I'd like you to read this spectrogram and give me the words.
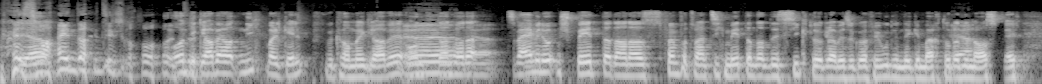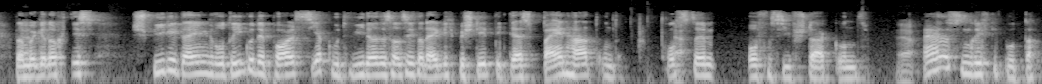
Es ja. war eindeutig rot. Und ich glaube, er hat nicht mal gelb bekommen, glaube ich. Ja, und dann hat er ja. zwei Minuten später dann aus 25 Metern dann das Siegtor, glaube ich, sogar für Udine gemacht oder den Ausgleich. Da haben wir gedacht, das spiegelt eigentlich Rodrigo de Paul sehr gut wider. Das hat sich dann eigentlich bestätigt. Der ist beinhart und trotzdem offensiv stark und ja. er ist ein richtig guter.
